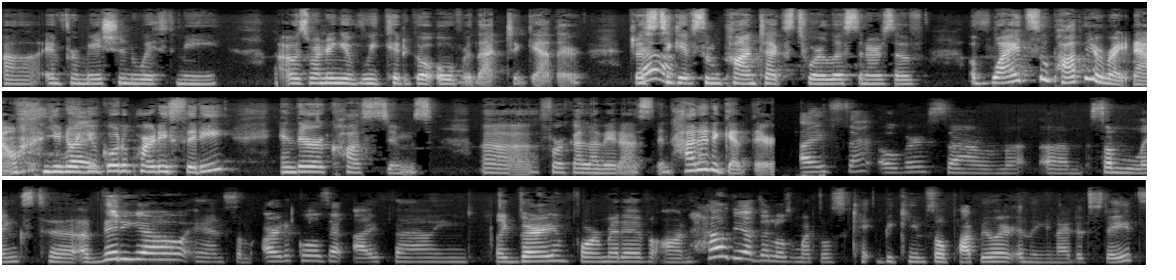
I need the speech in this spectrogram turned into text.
uh, information with me. I was wondering if we could go over that together, just to give some context to our listeners of of why it's so popular right now. you know, you go to Party City and there are costumes uh, for calaveras. And how did it get there? I sent over some um, some links to a video and some articles that I found like very informative on how Dia de los Muertos ca- became so popular in the United States.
